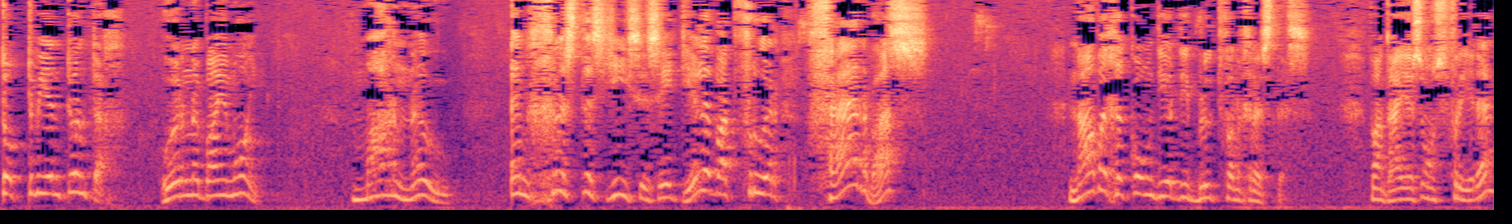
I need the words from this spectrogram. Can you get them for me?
tot 22. Hoor nou baie mooi. Maar nou in Christus Jesus het julle wat vroeër ver was naby gekom deur die bloed van Christus. Want hy is ons vrede.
